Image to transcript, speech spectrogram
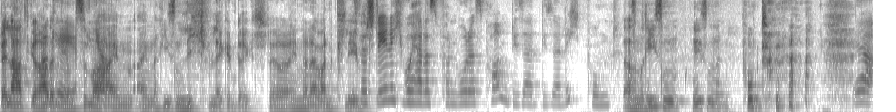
Bella hat gerade okay, in ihrem Zimmer ja. einen, einen riesen Lichtfleck entdeckt, der hinter der Wand klebt. Ich verstehe nicht, woher das, von wo das kommt, dieser, dieser Lichtpunkt. Da ist ein riesen, riesen von, Punkt. ja,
